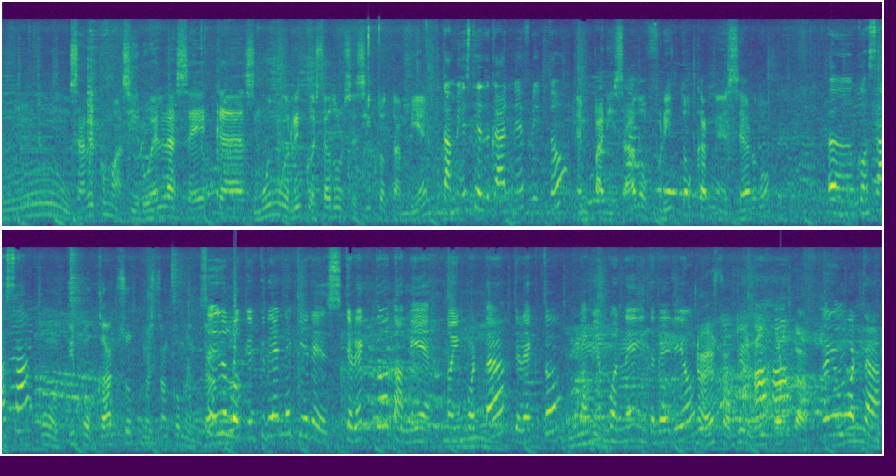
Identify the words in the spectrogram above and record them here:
Mm, sabe como a ciruelas secas. Muy, muy rico. Está dulcecito también. También este carne frito Empanizado, frito, carne de cerdo. eh, con salsa. Como tipo katsup me están Sí, comentando. lo que creen que quieres. Directo también, no importa. Directo, también pone intermedio. Ah, esto no importa. No importa.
